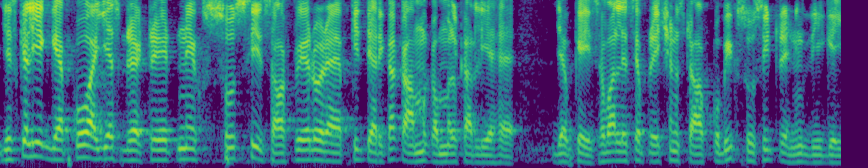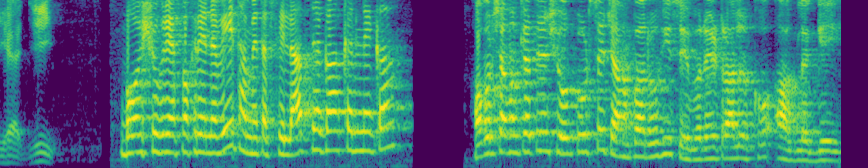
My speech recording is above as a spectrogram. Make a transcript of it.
जिसके लिए गैपको आई एस डायरेक्टरेट ने खसूसी सॉफ्टवेयर और ऐप की तैयारी का काम मुकम्मल कर लिया है। जबकि इस हवाले से ऑपरेशन स्टाफ को भी खसूसी ट्रेनिंग दी गई है। जी। बहुत शुक्रिया फ़खर नवीद हमें तफसीत से आगाह करने का। खबर शामिल करते हैं शोरकोट से जहाँ पर रूही से बड़े ट्रालर को आग लग गई।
